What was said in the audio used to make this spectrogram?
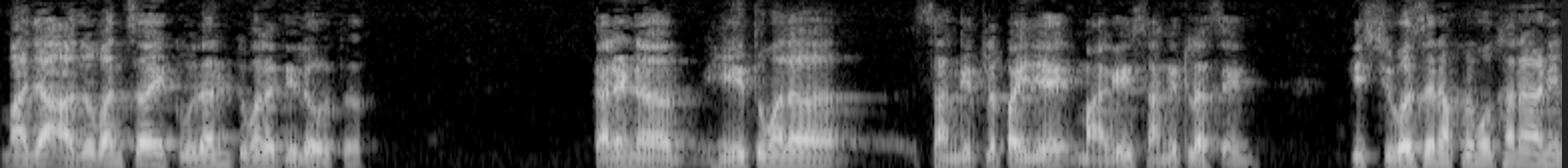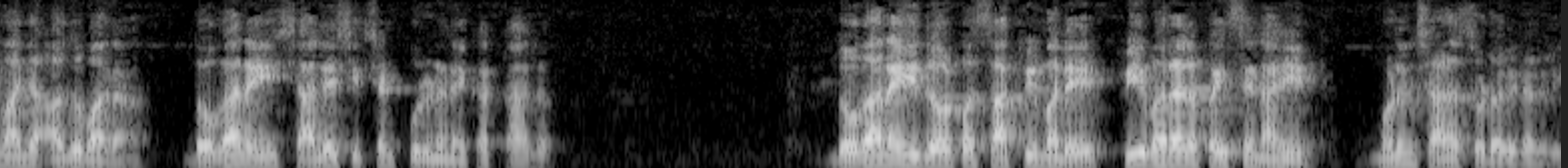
माझ्या आजोबांचं एक उदाहरण तुम्हाला दिलं होतं. कारण हे तुम्हाला सांगितलं पाहिजे मागेही सांगितलं असेल की शिवसेना प्रमुखांना आणि माझ्या आजोबांना दोघांनाही शालेय शिक्षण पूर्ण नाही करता आलं. दोघांनाही जवळपास सातवीमध्ये फी भरायला पैसे नाहीत म्हणून शाळा सोडावी लागली.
